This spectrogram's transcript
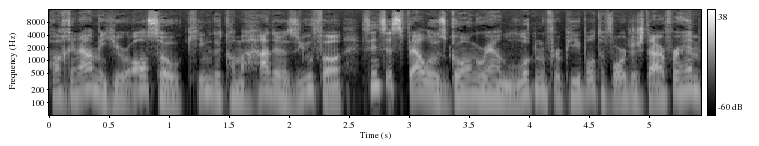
Hachinami here also, kim the kamahada zuyufa, since this fellow is going around looking for people to forge a star for him,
